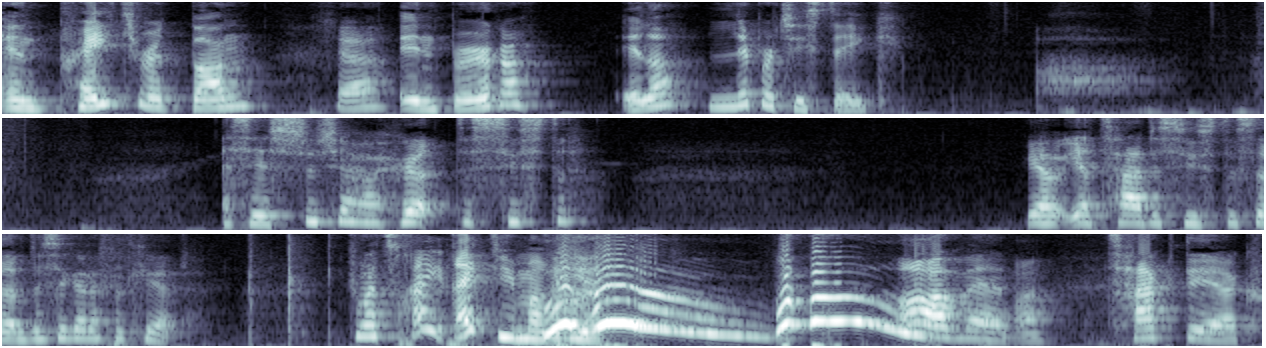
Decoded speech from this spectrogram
En Patriot Bun, ja, en burger eller Liberty Steak? Altså, jeg synes, jeg har hørt det sidste. Jeg, jeg tager det sidste, selvom det sikkert er forkert. Du har tre rigtige, Marie. Åh, oh, mand. Tak, DRK.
